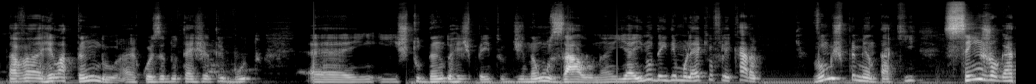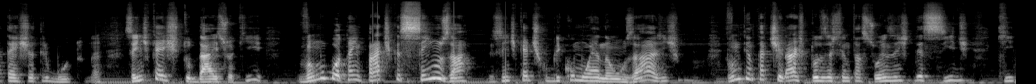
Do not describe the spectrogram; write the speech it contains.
estava relatando a coisa do teste de atributo é, e, estudando a respeito de não usá-lo, né? E aí no D&D Moleque eu falei, cara, vamos experimentar aqui sem jogar teste de atributo, né? Se a gente quer estudar isso aqui, vamos botar em prática sem usar. Se a gente quer descobrir como é não usar, a gente vamos tentar tirar todas as tentações, a gente decide que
